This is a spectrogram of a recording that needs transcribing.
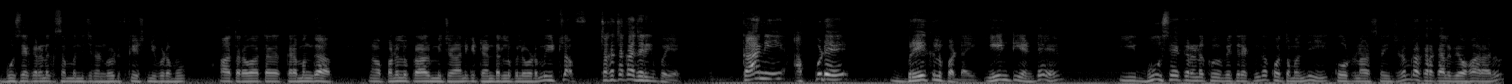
భూసేకరణకు సంబంధించిన నోటిఫికేషన్ ఇవ్వడము ఆ తర్వాత క్రమంగా పనులు ప్రారంభించడానికి టెండర్లు పిలవడం ఇట్లా చకచకా జరిగిపోయాయి. కానీ అప్పుడే బ్రేకులు పడ్డాయి. ఏంటి అంటే ఈ భూసేకరణకు వ్యతిరేకంగా కొంతమంది కోర్టును ఆశ్రయించడం రకరకాల వ్యవహారాలు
